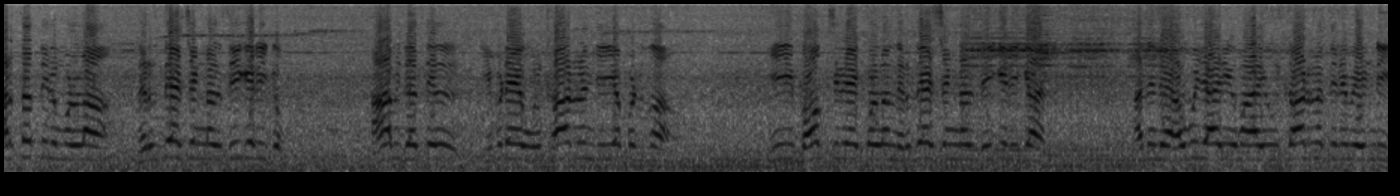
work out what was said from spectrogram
അർത്ഥത്തിലുമുള്ള നിർദ്ദേശങ്ങൾ സ്വീകരിക്കും. ആ വിധത്തിൽ ഇവിടെ ഉദ്ഘാടനം ചെയ്യപ്പെടുന്ന ഈ ബോക്സിലേക്കുള്ള നിർദ്ദേശങ്ങൾ സ്വീകരിക്കാൻ അതിന്റെ ഔപചാരികമായ ഉദ്ഘാടനത്തിന് വേണ്ടി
